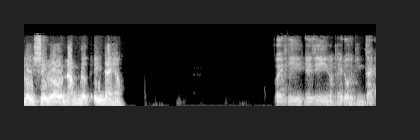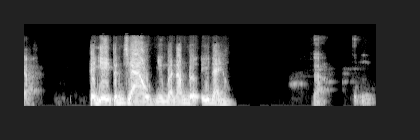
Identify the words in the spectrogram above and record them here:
Lucero nắm được ý này không? Vậy thì cái gì nó thay đổi tính cách ạ? Cái gì tính sao nhưng mà nắm được ý này không? Dạ cũng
